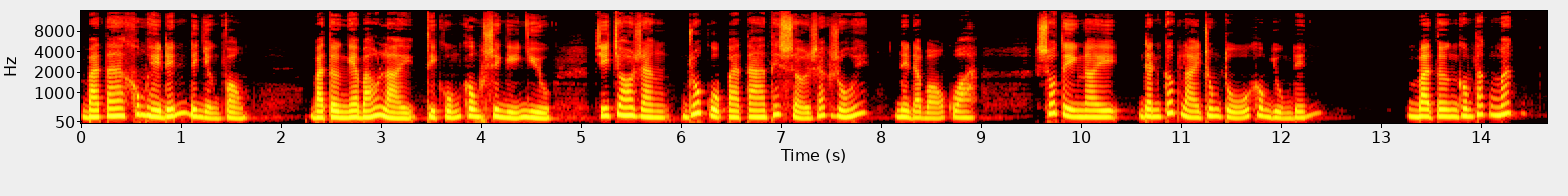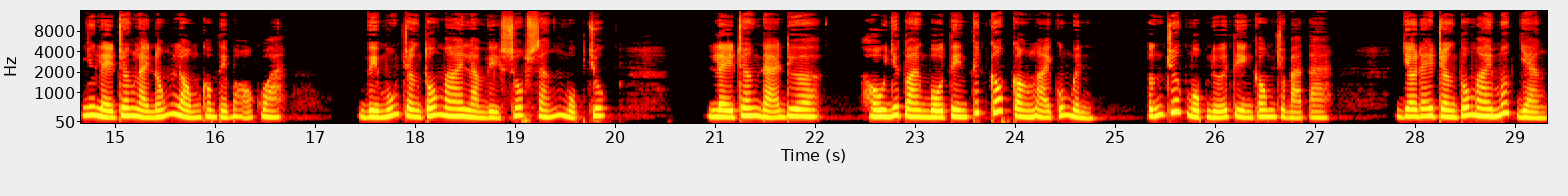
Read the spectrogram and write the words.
bà ta không hề đến để nhận phòng. Bà Tần nghe báo lại thì cũng không suy nghĩ nhiều, chỉ cho rằng rốt cuộc bà ta thấy sợ rắc rối nên đã bỏ qua. Số tiền này đành cất lại trong tủ không dùng đến. Bà Tần không thắc mắc nhưng Lệ Trân lại nóng lòng không thể bỏ qua. Vì muốn Trần Tố Mai làm việc sốt sắng một chút. Lệ Trân đã đưa hầu như toàn bộ tiền tích cốc còn lại của mình ứng trước một nửa tiền công cho bà ta. Giờ đây Trần Tố Mai mất dạng,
